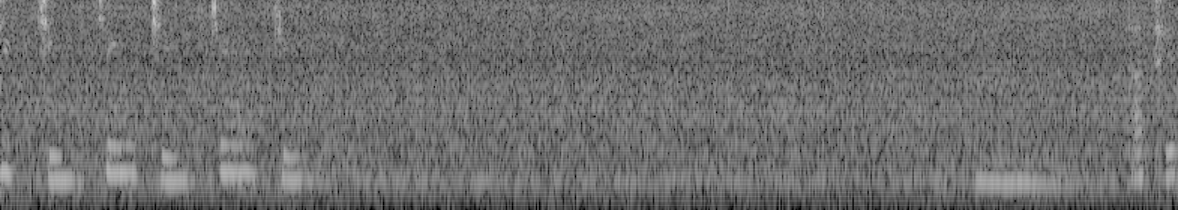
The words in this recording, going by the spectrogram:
Ching, ching, ching, ching, ching, ching. That's it.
